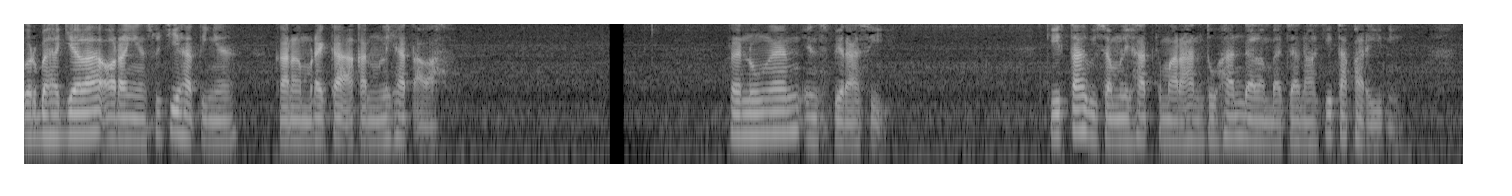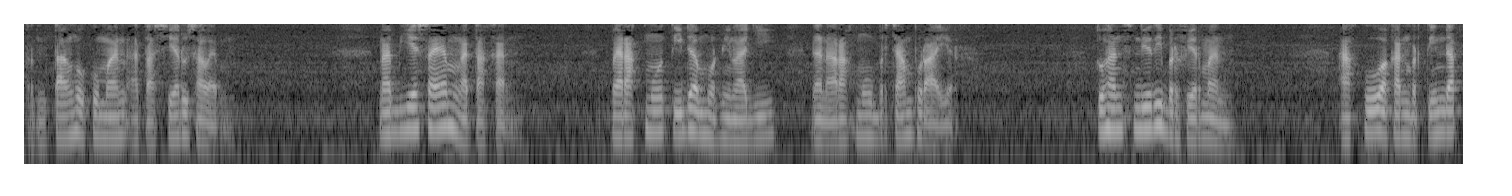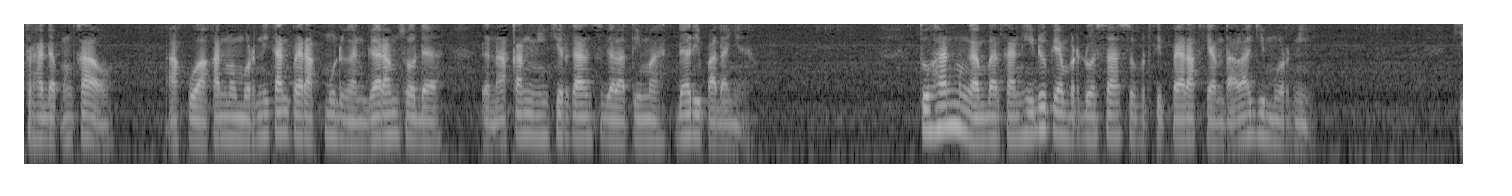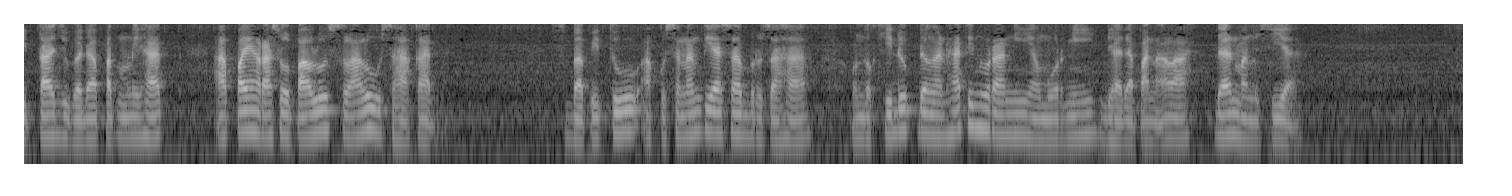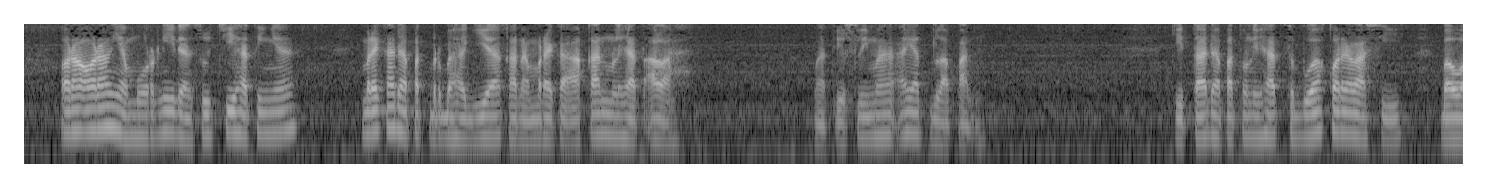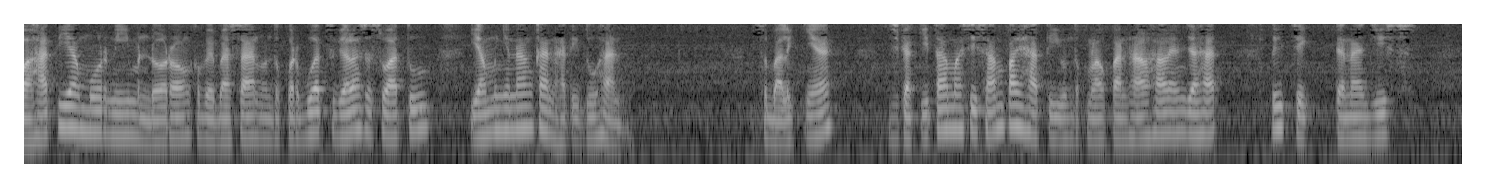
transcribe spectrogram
Berbahagialah orang yang suci hatinya, karena mereka akan melihat Allah. Renungan inspirasi Kita bisa melihat kemarahan Tuhan dalam bacaan Alkitab hari ini tentang hukuman atas Yerusalem. Nabi Yesaya mengatakan, Perakmu tidak murni lagi dan arakmu bercampur air. Tuhan sendiri berfirman, Aku akan bertindak terhadap engkau, Aku akan memurnikan perakmu dengan garam soda dan akan menyingkirkan segala timah daripadanya. Tuhan menggambarkan hidup yang berdosa seperti perak yang tak lagi murni. Kita juga dapat melihat apa yang Rasul Paulus selalu usahakan. Sebab itu, aku senantiasa berusaha untuk hidup dengan hati nurani yang murni di hadapan Allah dan manusia. Orang-orang yang murni dan suci hatinya, mereka dapat berbahagia karena mereka akan melihat Allah. Matius 5 ayat 8 Kita dapat melihat sebuah korelasi bahwa hati yang murni mendorong kebebasan untuk berbuat segala sesuatu yang menyenangkan hati Tuhan. Sebaliknya, jika kita masih sampai hati untuk melakukan hal-hal yang jahat, licik, dan najis,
